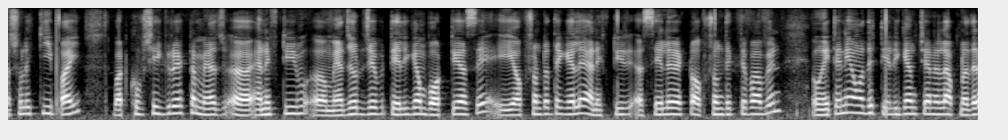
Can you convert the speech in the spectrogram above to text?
আসলে কি পাই বাট খুব শীঘ্রই একটা ম্যাজ এনএফটির মেজর যে টেলিগ্রাম বটটি আছে, এই অপশনটাতে গেলে এনএফটির সেলের একটা অপশন দেখতে পাবেন এবং এটা নিয়ে আমাদের টেলিগ্রাম চ্যানেলে আপনাদের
